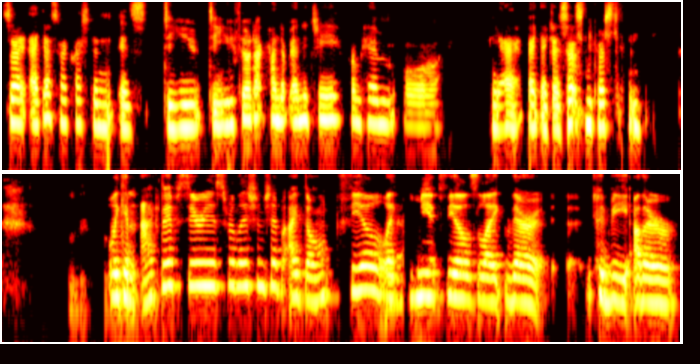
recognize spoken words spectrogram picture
So I, I guess my question is do you do you feel that kind of energy from him or yeah I, I guess that's the question. Like an active serious relationship? I don't feel like to me it feels like there could be other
